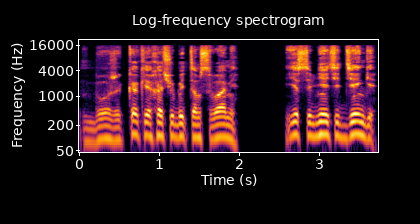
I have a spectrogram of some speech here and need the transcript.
«Боже, как я хочу быть там с вами! Если б не эти деньги!»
